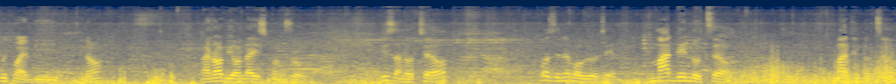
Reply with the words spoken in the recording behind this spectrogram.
which might be, you know, might not be under his control. This is an hotel. What's the name of the hotel? Madden Hotel. Madden Hotel.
